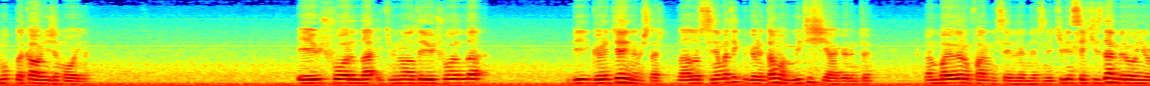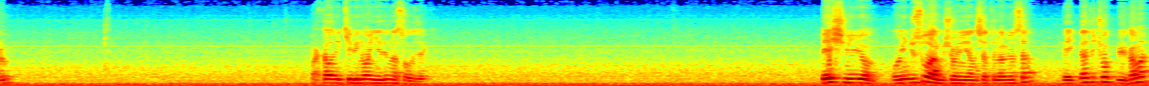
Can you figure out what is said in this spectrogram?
Mutlaka oynayacağım o oyunu. E3 fuarında 2016 E3 fuarında bir görüntü yayınlamışlar. Daha doğrusu sinematik bir görüntü ama müthiş ya görüntü. Ben bayılıyorum Farming serilerinin hepsine. 2008'den beri oynuyorum. Bakalım 2017 nasıl olacak? 5 milyon oyuncusu varmış oyun yanlış hatırlamıyorsam. Beklenti çok büyük ama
